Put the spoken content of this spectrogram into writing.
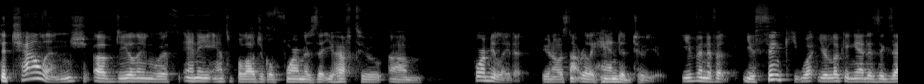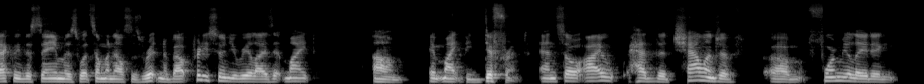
the challenge of dealing with any anthropological form is that you have to um, formulate it. You know, it's not really handed to you. Even if it, you think what you're looking at is exactly the same as what someone else has written about, pretty soon you realize it might um, it might be different. And so I had the challenge of um, formulating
